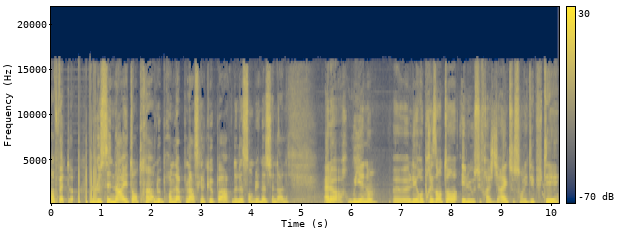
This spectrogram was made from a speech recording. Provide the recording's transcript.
En fait, le Sénat est en train de prendre la place quelque part de l'Assemblée nationale. Alors, oui et non. Euh, les représentants élus au suffrage direct, ce sont les députés.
